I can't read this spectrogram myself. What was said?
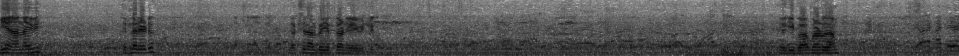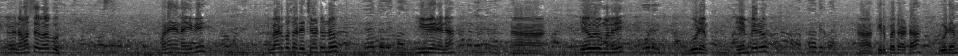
మీ అన్న ఇవి? ఎట్లా రేటు? లక్ష నలభై చెప్తాను ఏ వీటికి. ఇక ఈ బాబుని అడుగుదాం. నమస్తే బాబు. మనేనా ఇవి? ఇవారికి ఒకసారి తెచ్చినట్టు నువ్వు ఇవి వేరేనా ఏ ఊరు మనది? గూడెం. ఏం పేరు? తిరుపతి అట గూడెం.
